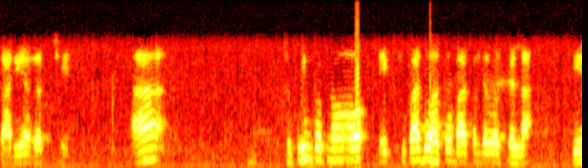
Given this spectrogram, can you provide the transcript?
કાર્યરત છે. આ સુપ્રીમ કોર્ટનો એક ચુકાદો હતો બાર પંદર વર્ષ પહેલાં કે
